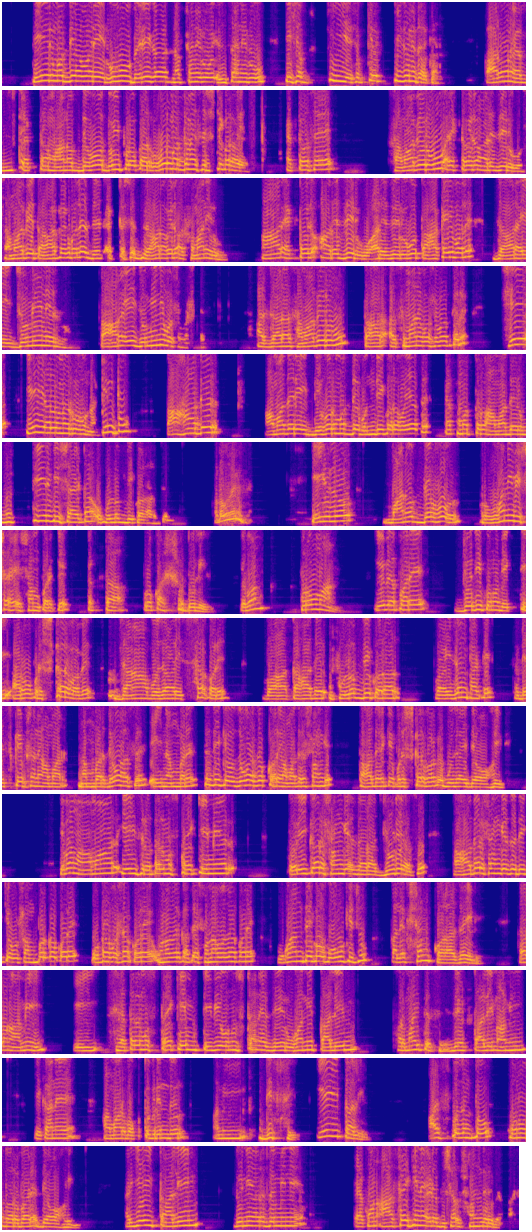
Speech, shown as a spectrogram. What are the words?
এর মধ্যে আবার এই রুহু ব্যারিগার্ড নকশানি রুহু ইনসানি রুহু এইসব কি, এসব কি- জন্য দরকার? কারণ এক- একটা মানব দেহ দুই প্রকার রুহুর মাধ্যমে সৃষ্টি করা হয়েছে। একটা হচ্ছে সামাবি রুহু আর একটা হইল আরজি রুহু। সামাবি তাহাকে বলে যে, একটা সে যাহারা হইল আসমানি রুহু আর একটা হইল আরজি রুহু। আরজি রুহু তাহাকেই বলে যারা এই জমিনের রুহু, তাহারা এই জমিনে বসবাস করে। আর যারা সামাবি রুহু তাহারা আসমানে বসবাস করে, সে এই আলমের রুহু না, কিন্তু তাহাদের, আমাদের এই দেহর মধ্যে বন্দি করা হয়েছে একমাত্র আমাদের মুক্তির বিষয়টা উপলব্ধি করার জন্য। কথা বোঝা গেছে? এই হলো মানব দেহ রোহানি বিষয়ে সম্পর্কে একটা প্রকাশ্য দলিল এবং প্রমাণ। এ ব্যাপারে যদি কোনো ব্যক্তি আরও পরিষ্কারভাবে জানা, বোঝার ইচ্ছা করে বা তাহাদের উপলব্ধি করার প্রয়োজন থাকে, তো ডিসক্রিপশনে আমার নাম্বার দেওয়া আছে। এই নাম্বারে যদি কেউ যোগাযোগ করে আমাদের সঙ্গে, তাহাদেরকে পরিষ্কারভাবে বুঝাই দেওয়া হইবে। এবং আমার এই শ্রোতাল মুস্তাকিমের তরিকার সঙ্গে যারা জুড়ে আছে, তাহাদের সঙ্গে যদি কেউ সম্পর্ক করে ওঠা বসা করে, ওনাদের কাছে শোনা বোঝা করে, ওখান থেকেও বহু কিছু কালেকশন করা যাইবে। কারণ আমি এই সেতাল মুস্তাকিম টিভি অনুষ্ঠানে যে রুহানি তালিম ফরমাইতেছে, যে তালিম আমি এখানে আমার বক্তবৃন্দর আমি দিচ্ছি, এই তালিম আজ পর্যন্ত কোনো দরবারে দেওয়া হয়নি। আর এই তালিম দুনিয়ার জমিনে এখন আছে কিনা এটা বিশাল সন্দেহের ব্যাপার।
